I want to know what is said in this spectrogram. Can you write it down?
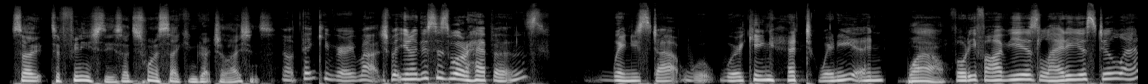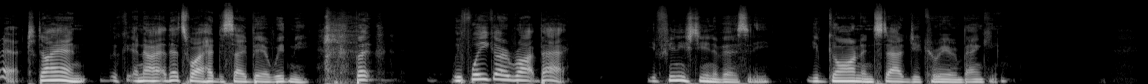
So, to finish this, I just want to say congratulations. Oh, thank you very much. But you know, this is what happens when you start w- working at 20 and wow 45 years later you're still at it diane look, and I, that's why I had to say bear with me. But if we go right back, you finished university, you've gone and started your career in banking.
